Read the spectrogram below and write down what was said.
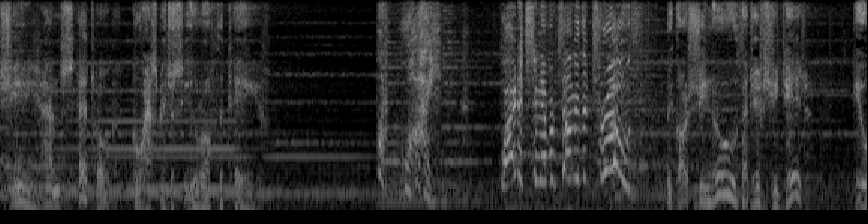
she and Seto who asked me to see her off the cave. But why? Why did she never tell me the truth? Because she knew that if she did, you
